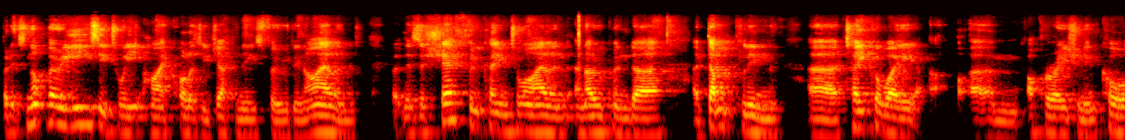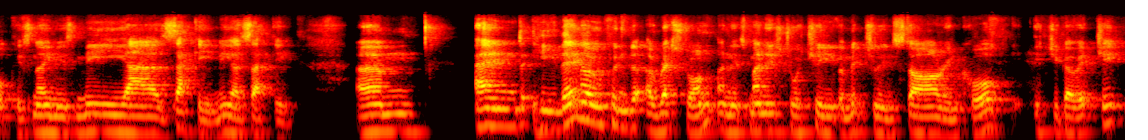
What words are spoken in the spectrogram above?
but it's not very easy to eat high quality Japanese food in Ireland. But there's a chef who came to Ireland and opened a, a dumpling uh, takeaway um, operation in Cork. His name is Miyazaki. Miyazaki. Um, and he then opened a restaurant and it's managed to achieve a Michelin star in Cork, Ichigo Ichie,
